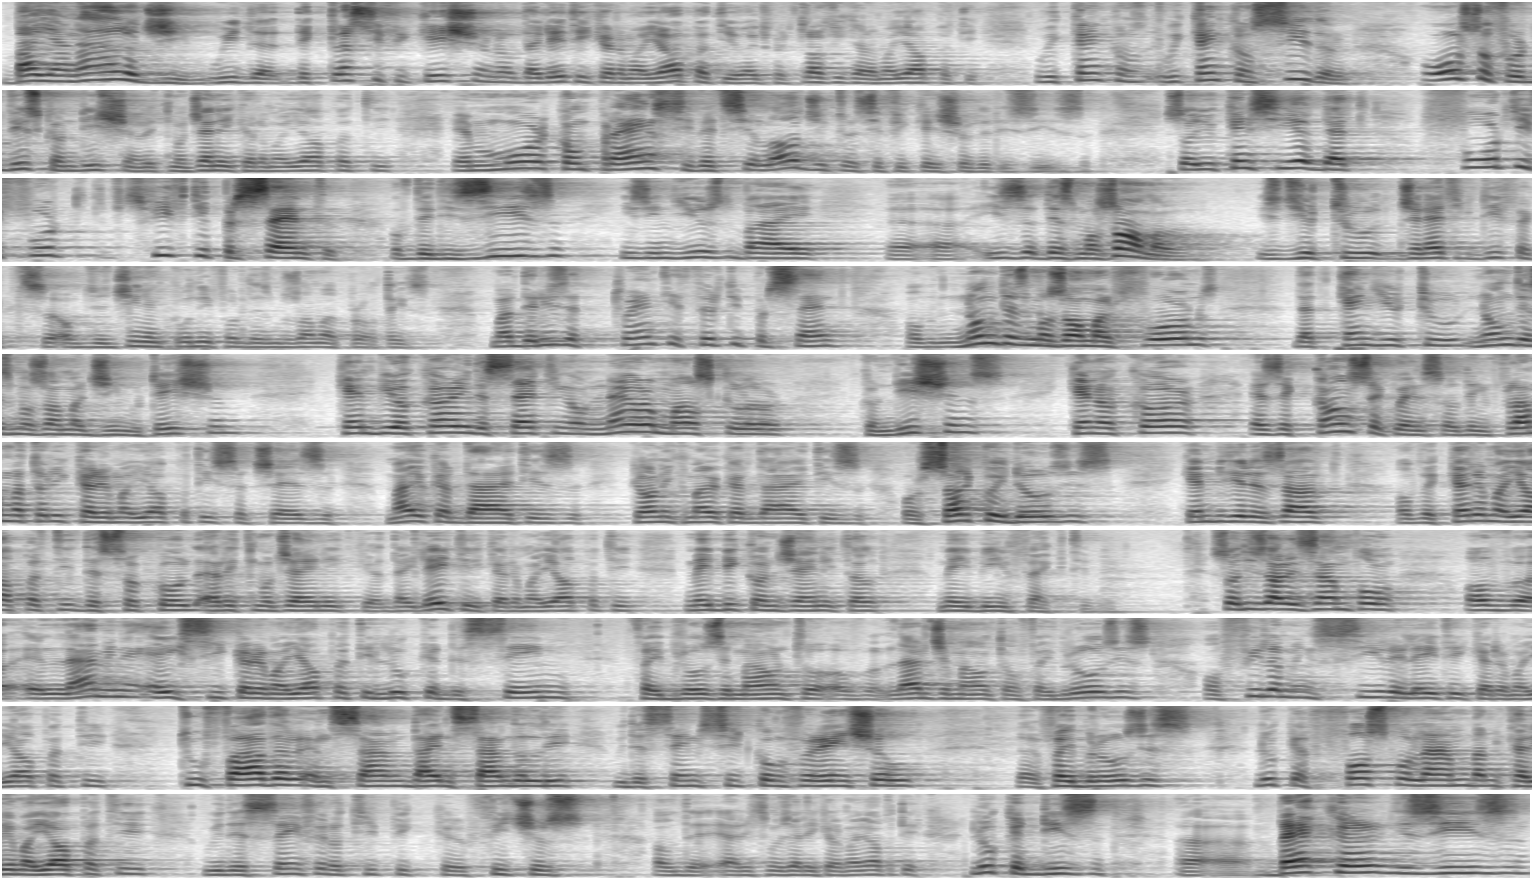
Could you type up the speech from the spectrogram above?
by analogy with the, the classification of dilated cardiomyopathy or hypertrophic cardiomyopathy, we can, we can consider also for this condition, arrhythmogenic cardiomyopathy, a more comprehensive etiologic classification of the disease. So you can see here that 40, 40 50% of the disease is induced by, uh, uh, is desmosomal, is due to genetic defects of the gene encoding for desmosomal proteins. But there is a 20, 30% of non-desmosomal forms that can due to non-desmosomal gene mutation, can be occur in the setting of neuromuscular conditions, can occur as a consequence of the inflammatory cardiomyopathies such as myocarditis, chronic myocarditis, or sarcoidosis, can be the result of a cardiomyopathy, the so-called arrhythmogenic dilated cardiomyopathy, may be congenital, may be infective. So these are examples of uh, a lamin A/C cardiomyopathy. Look at the same fibrosis amount of large amount of fibrosis, of filamin C-related cardiomyopathy, two father and son died suddenly with the same circumferential uh, fibrosis. Look at phospholamban cardiomyopathy with the same phenotypic uh, features of the arrhythmogenic cardiomyopathy. Look at this uh, Becker disease,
